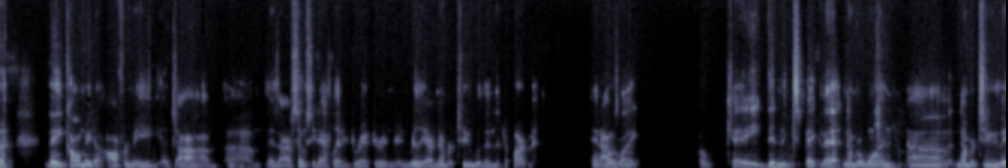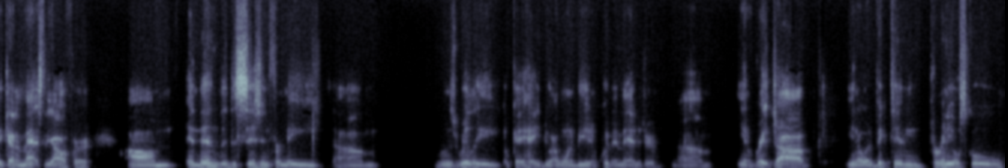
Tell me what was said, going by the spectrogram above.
um, they called me to offer me a job um, as our associate athletic director and, and, really our number two within the department. And I was like, okay, didn't expect that. Number one, uh, number two, they kind of matched the offer. Um, and then the decision for me um, was really okay. Hey, do I want to be an equipment manager? Um, you know, great job, you know, at a Big Ten perennial school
